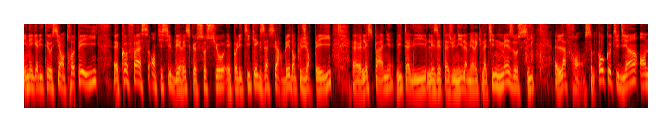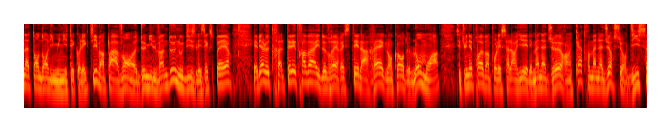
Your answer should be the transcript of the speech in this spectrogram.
Inégalités aussi entre pays. Euh, COFAS anticipe des risques sociaux et politiques exacerbés dans plusieurs pays. Euh, L'Espagne, l'Italie, les États-Unis, l'Amérique latine, mais aussi la France. Au quotidien, en attendant l'immunité collective, hein, pas avant 2022, euh, nous disent les experts, eh bien le télétravail devrait rester la règle encore de longs mois. C'est une épreuve hein, pour les salariés et les managers. Hein. Quatre managers sur 10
